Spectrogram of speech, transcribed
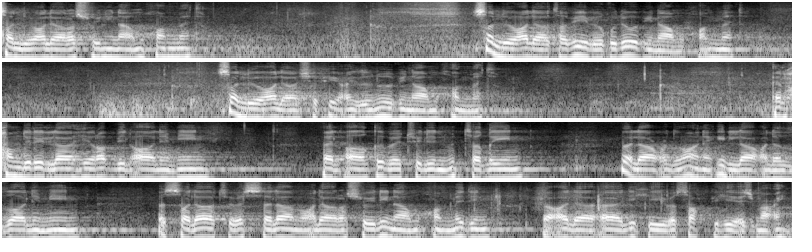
صلوا على رسولنا محمد. صلوا على طبيب قلوبنا محمد. صلوا على شفيع ذنوبنا محمد. الحمد لله رب العالمين والعاقبة للمتقين ولا عدوان إلا على الظالمين. والصلاة والسلام على رسولنا محمد ve ala alihi ve sahbihi ecmain.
